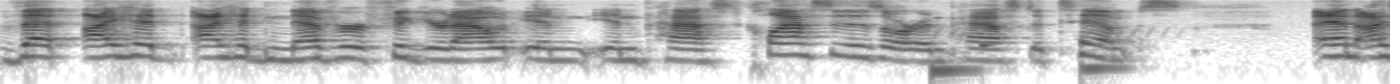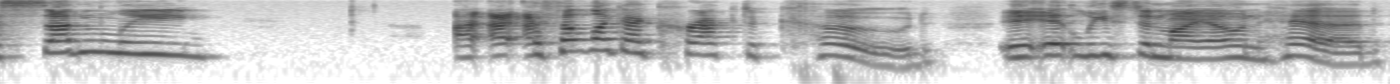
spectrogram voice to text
that I had I had never figured out in in past classes or in past attempts, and I suddenly I, I felt like I cracked a code, at least in my own head,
